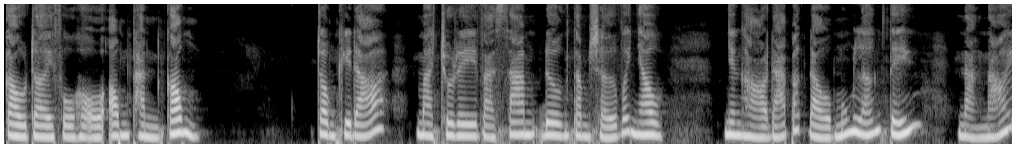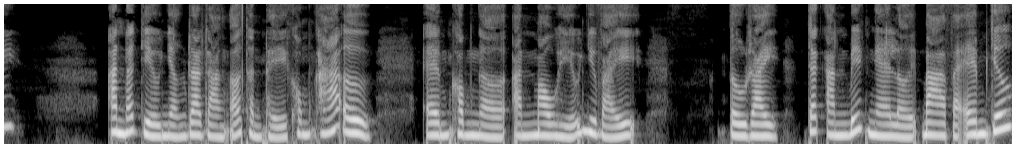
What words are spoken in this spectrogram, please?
Cầu trời phù hộ ông thành công. Trong khi đó, Marjorie và Sam đương tâm sự với nhau, nhưng họ đã bắt đầu muốn lớn tiếng. Nàng nói, anh đã chịu nhận ra rằng ở thành thị không khá ư. Em không ngờ anh mau hiểu như vậy. Từ rầy, chắc anh biết nghe lời ba và em chứ.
